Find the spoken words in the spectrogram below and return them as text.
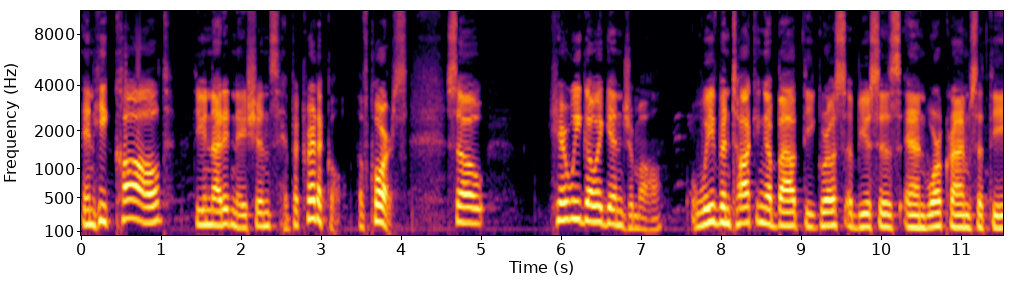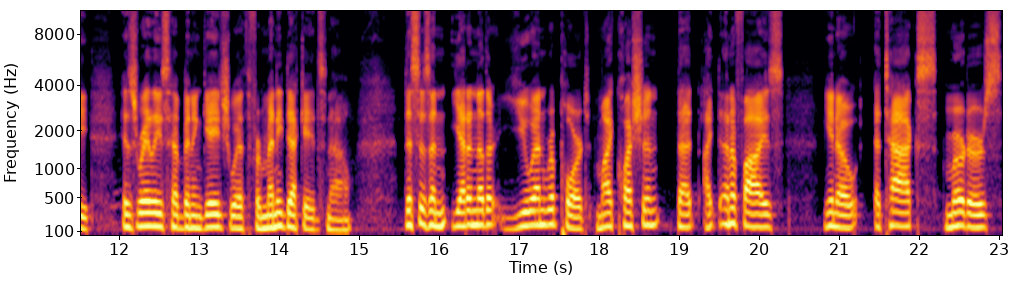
and he called the United Nations hypocritical, of course. So here we go again, Jamal. We've been talking about the gross abuses and war crimes that the Israelis have been engaged with for many decades now. This is an, yet another UN report. My question that identifies you know, attacks, murders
